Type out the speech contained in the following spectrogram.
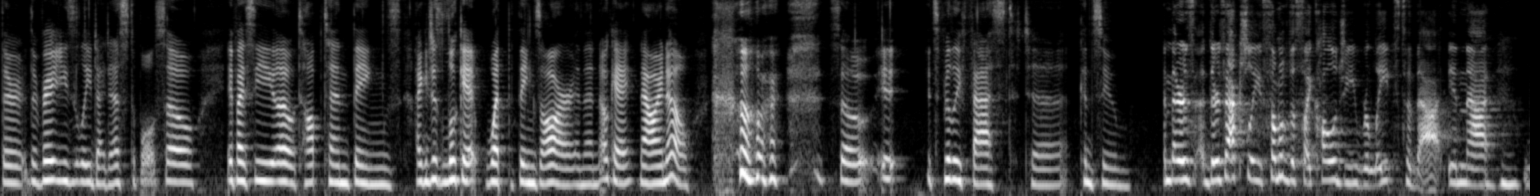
They're they're very easily digestible. So if I see oh top 10 things, I can just look at what the things are and then okay, now I know. so it it's really fast to consume. And there's there's actually some of the psychology relates to that in that mm-hmm.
